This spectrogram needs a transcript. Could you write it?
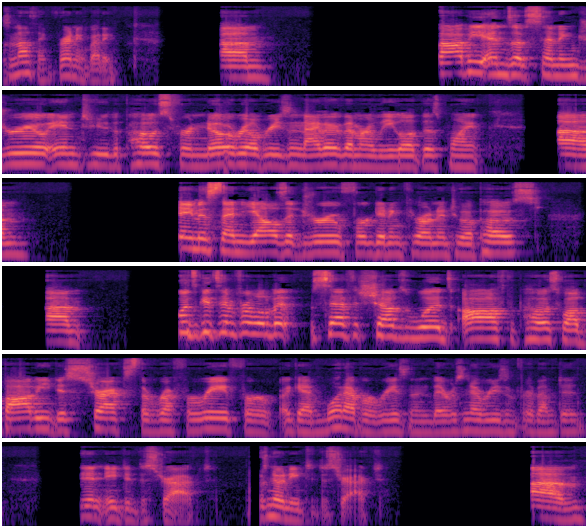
is nothing for anybody. Um, Bobby ends up sending Drew into the post for no real reason. Neither of them are legal at this point. Um, Sheamus then yells at Drew for getting thrown into a post. Um, Woods gets in for a little bit. Seth shoves Woods off the post while Bobby distracts the referee for, again, whatever reason. There was no reason for them to. They didn't need to distract. There was no need to distract. Um,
